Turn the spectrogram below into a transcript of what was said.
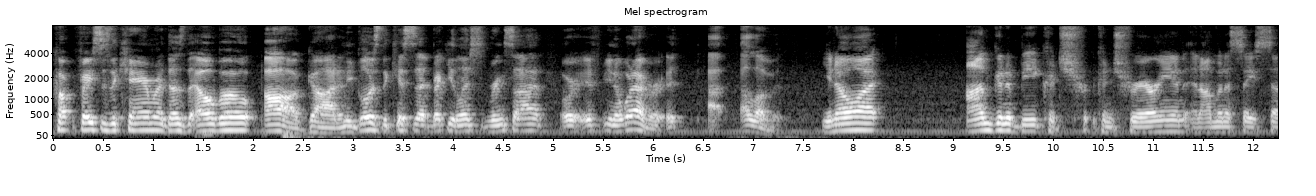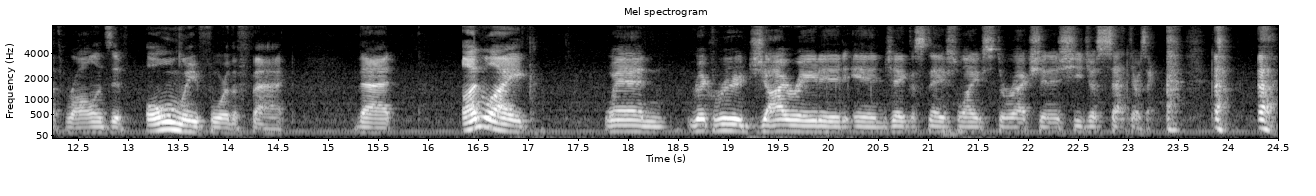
cu- faces the camera, does the elbow. Oh god! And he blows the kisses at Becky Lynch ringside, or if you know whatever. It, I, I love it. You know what? I'm gonna be contr- contrarian, and I'm gonna say Seth Rollins, if only for the fact that, unlike when Rick Rude gyrated in Jake the Snake's Wife's direction, and she just sat there, was like, ah, ah, ah.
